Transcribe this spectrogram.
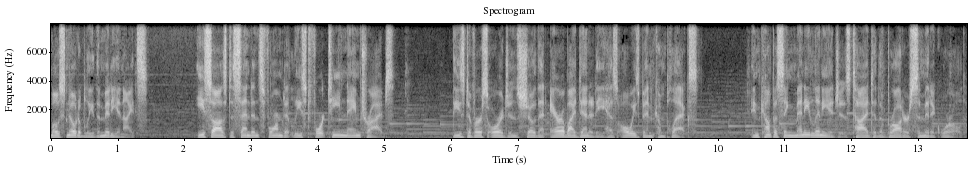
most notably the Midianites. Esau's descendants formed at least 14 named tribes. These diverse origins show that Arab identity has always been complex, encompassing many lineages tied to the broader Semitic world.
